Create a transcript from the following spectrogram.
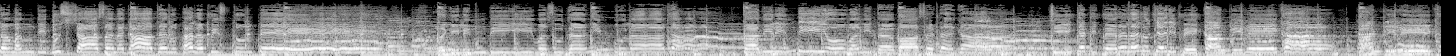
కొంతమంది దుశ్శాసన గాథను తలపిస్తుంటే పగిలింది ఈ వసుధ నిప్పులాగా కదిలింది యో వనిత బాసటగా. చీకటి తెరలను చెరిపే కాంతి రేఖ కాంతి రేఖ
